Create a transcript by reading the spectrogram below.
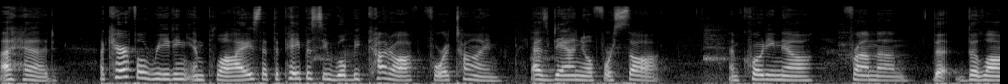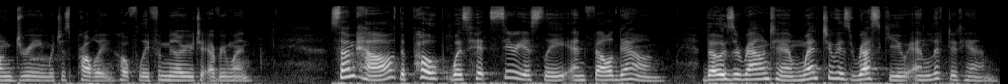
ahead. A careful reading implies that the papacy will be cut off for a time, as Daniel foresaw. I'm quoting now from um, the, the long dream, which is probably, hopefully, familiar to everyone. Somehow, the Pope was hit seriously and fell down. Those around him went to his rescue and lifted him.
